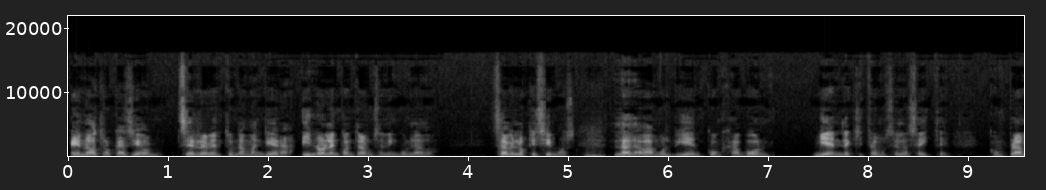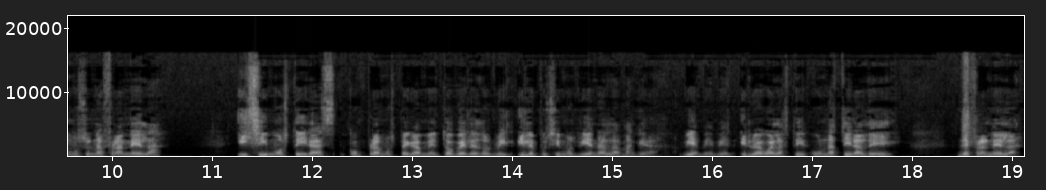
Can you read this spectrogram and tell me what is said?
En otra ocasión se reventó una manguera y no la encontramos en ningún lado. ¿Sabes lo que hicimos? Mm. La lavamos bien con jabón, bien, le quitamos el aceite, compramos una franela, hicimos tiras, compramos pegamento BL2000 y le pusimos bien a la manguera. Bien, bien, bien. Y luego a las tir- una tira de, de franela.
